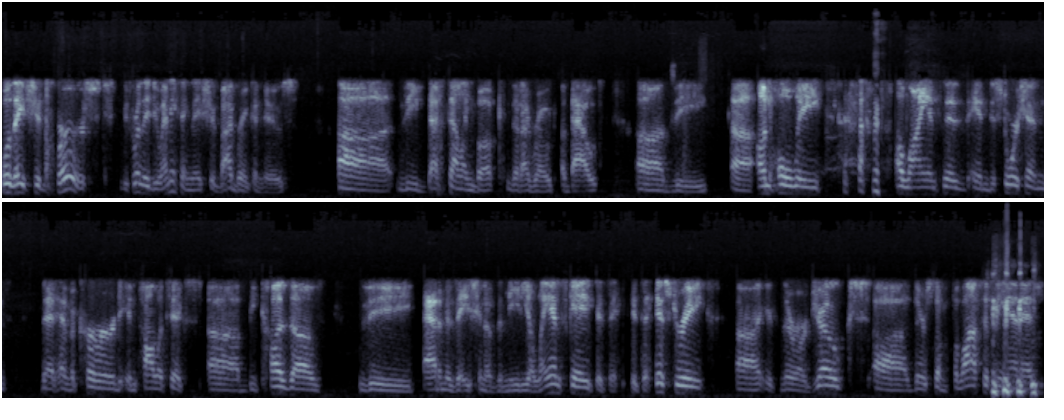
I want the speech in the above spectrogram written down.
Well, they should first, before they do anything, they should buy Broken News, uh, the best-selling book that I wrote about uh, the uh, unholy alliances and distortions that have occurred in politics uh, because of the atomization of the media landscape. It's a it's a history. Uh, it, there are jokes. Uh, there's some philosophy in it.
